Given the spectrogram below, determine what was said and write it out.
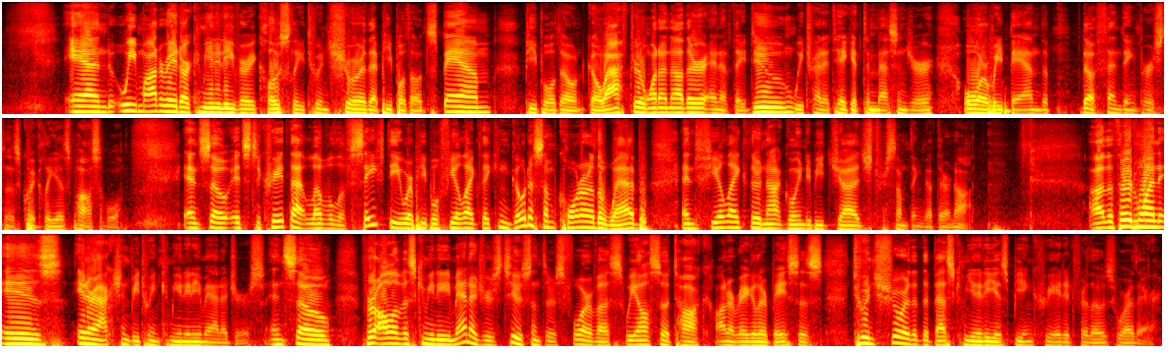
And we moderate our community very closely to ensure that people don't spam, people don't go after one another, and if they do, we try to take it to Messenger or we ban the, the offending person as quickly as possible. And so it's to create that level of safety where people feel like they can go to some corner of the web and feel like they're not going to be judged for something that they're not. Uh, the third one is interaction between community managers. And so for all of us community managers too, since there's four of us, we also talk on a regular basis to ensure that the best community is being created for those who are there.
